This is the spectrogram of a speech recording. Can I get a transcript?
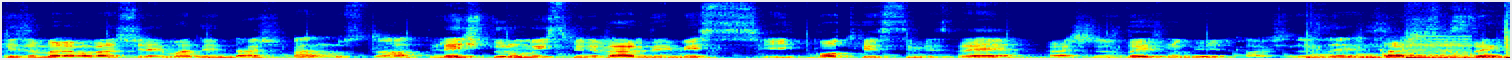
Herkese merhaba ben Süleyman Dindar. Ben Mustafa. Leş Durumu ismini verdiğimiz ilk podcastimizde karşınızdayız mı diyelim? Karşınızdayız. Karşınızdayız.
